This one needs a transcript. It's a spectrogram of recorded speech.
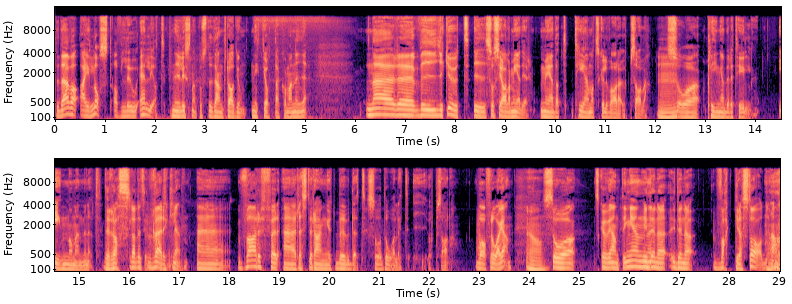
Det där var I Lost av Lou Elliott. Ni lyssnar på Studentradion 98,9. När eh, vi gick ut i sociala medier med att temat skulle vara Uppsala Mm. så plingade det till inom en minut. Det rasslade till. Verkligen. Eh, varför är restaurangutbudet så dåligt i Uppsala? Var frågan. Ja. Så ska vi antingen I denna, I denna vackra stad, Ja.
